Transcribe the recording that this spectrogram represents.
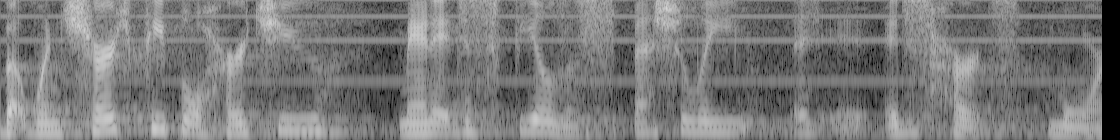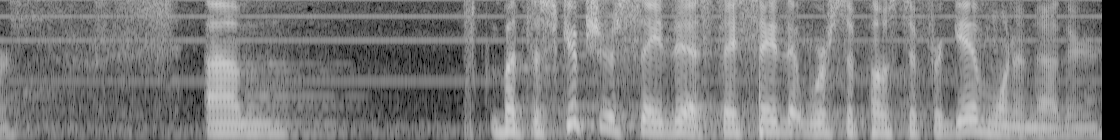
But when church people hurt you, man, it just feels especially, it, it just hurts more. Um, but the scriptures say this they say that we're supposed to forgive one another.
